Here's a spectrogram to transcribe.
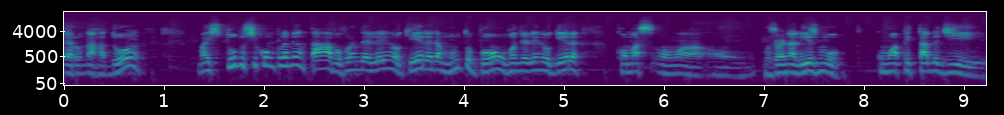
era o narrador, mas tudo se complementava. O Vanderlei Nogueira era muito bom, o Vanderlei Nogueira com uma, uma, um, um, jornalismo com uma pitada de,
